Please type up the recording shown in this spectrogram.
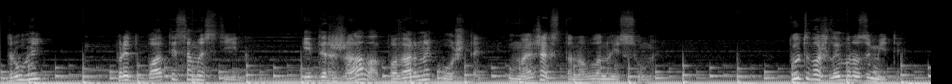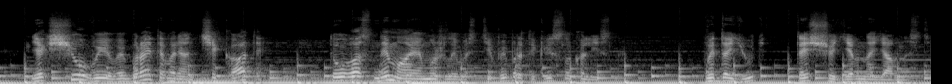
Другий придбати самостійно. І держава поверне кошти у межах встановленої суми. Тут важливо розуміти, якщо ви вибираєте варіант чекати, то у вас немає можливості вибрати крісло колісне. Видають те, що є в наявності.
